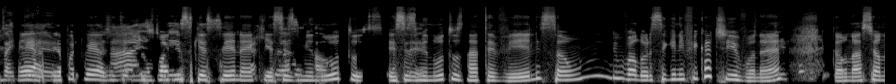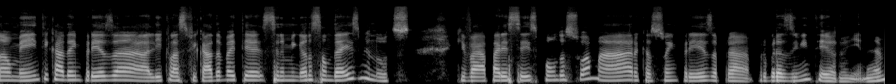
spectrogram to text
vai ter. É, até porque a gente não pode esquecer, né, que esses minutos, esses é. minutos na TV, eles são de um valor significativo, né? Então, nacionalmente, cada empresa ali classificada vai ter, se não me engano, são 10 minutos que vai aparecer expondo a sua marca, a sua empresa para o Brasil inteiro aí, né?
